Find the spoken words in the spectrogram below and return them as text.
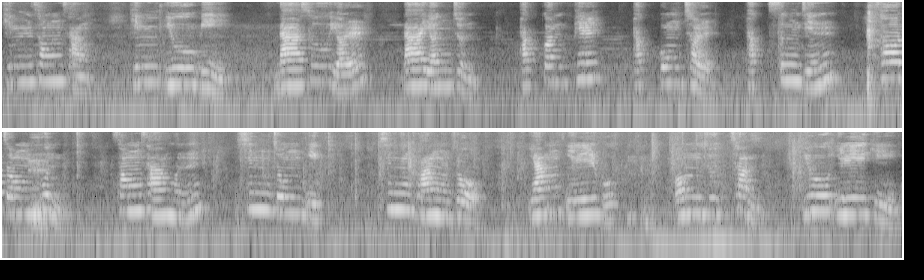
김성상, 김유미, 나수열, 나연준, 박건필, 박봉철, 박승진, 서정훈, 성상훈, 신종익, 신광조, 양일국, 엄주천, 유일기,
